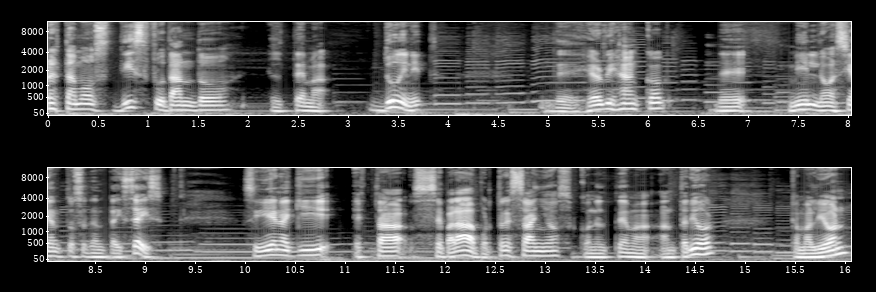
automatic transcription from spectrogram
Ahora estamos disfrutando el tema Doing It de Herbie Hancock de 1976. Si bien aquí está separada por tres años con el tema anterior, Camaleón,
